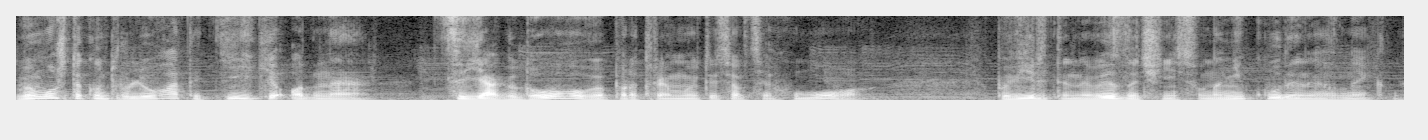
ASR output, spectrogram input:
Ви можете контролювати тільки одне: це як довго ви протримуєтеся в цих умовах. Повірте, невизначеність вона нікуди не зникне.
